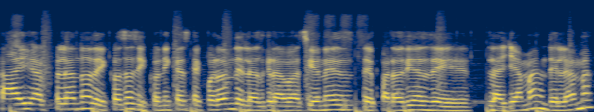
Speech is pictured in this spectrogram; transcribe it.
Ay, hablando de cosas icónicas, ¿te acuerdan de las grabaciones de parodias de La Llama, de Lama?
